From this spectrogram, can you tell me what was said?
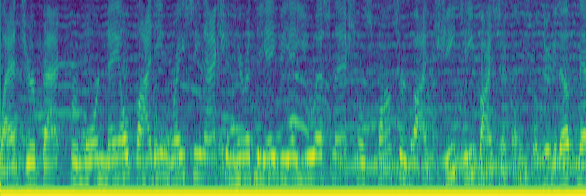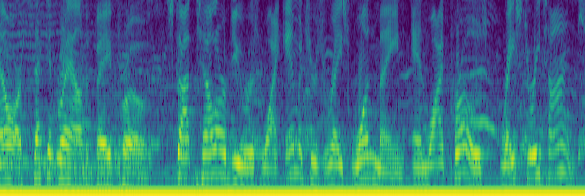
Glad you're back for more nail-biting racing action here at the ABA U.S. National, sponsored by GT Bicycles. We'll dig it up now, our second round of A Pros. Scott, tell our viewers why amateurs race one main and why pros race three times.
